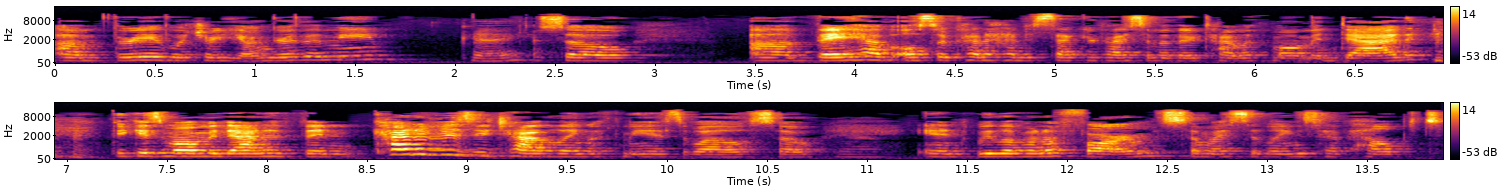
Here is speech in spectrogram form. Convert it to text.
um, three of which are younger than me. Okay. So um, they have also kind of had to sacrifice some of their time with mom and dad because mom and dad have been kind of busy traveling with me as well. So, and we live on a farm, so my siblings have helped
